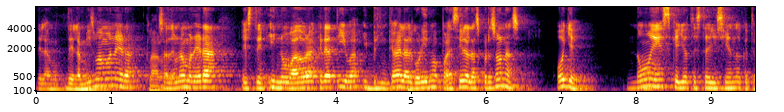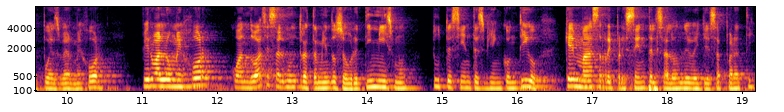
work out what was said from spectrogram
de la, de la misma manera, Claro. o sea, de una manera este, innovadora, creativa y brincar el algoritmo para decirle a las personas, oye, no es que yo te esté diciendo que te puedes ver mejor, pero a lo mejor cuando haces algún tratamiento sobre ti mismo, tú te sientes bien contigo. ¿Qué más representa el salón de belleza para ti?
